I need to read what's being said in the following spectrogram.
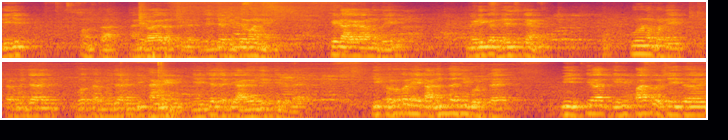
डिजिट संस्था आणि रॉयल हॉस्पिटल यांच्या विद्यमाने खेड आगारामध्ये मेडिकल हेल्थ कॅम्प पूर्णपणे कर्मचाऱ्यां व कर्मचाऱ्यांची फॅमिली यांच्यासाठी आयोजित केलेलं आहे. ही खरोखर एक आनंदाची गोष्ट आहे. मी इतक्या गेली पाच वर्ष इथं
